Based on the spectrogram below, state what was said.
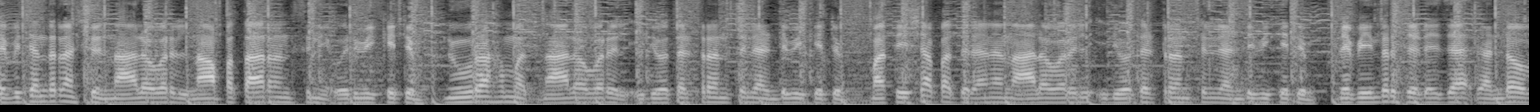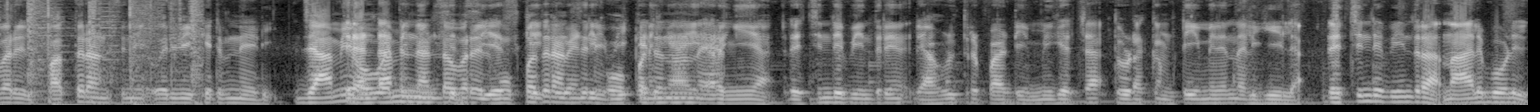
രവിചന്ദ്രൻ അശ്വിൻ നാല് ഓവറിൽ നാൽപ്പത്തി ആറ് റൺസിന് ഒരു വിക്കറ്റും നൂർ അഹമ്മദ് നാല് ഓവറിൽ ഇരുപത്തെട്ട് റൺസിന് രണ്ട് വിക്കറ്റും മതീഷ പത്തിരാന നാല് ഓവറിൽ ഇരുപത്തെട്ട് റൺസിന് രണ്ട് വിക്കറ്റും രവീന്ദ്ര ജഡേജ രണ്ട് ഓവറിൽ പത്ത് റൺസിന് ഒരു വിക്കറ്റും നേടി. ജാമി രണ്ടാമിൽ രണ്ട് ഓവറിൽ മുപ്പത് റൺസിന് വിക്കറ്റ് ഇറങ്ങിയ രച്ചിൻ രവീന്ദ്രയും രാഹുൽ ത്രിപാഠിയും മികച്ച തുടക്കം ടീമിന് നൽകിയില്ല. രച്ചിൻ രവീന്ദ്ര നാല് ബോളിൽ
